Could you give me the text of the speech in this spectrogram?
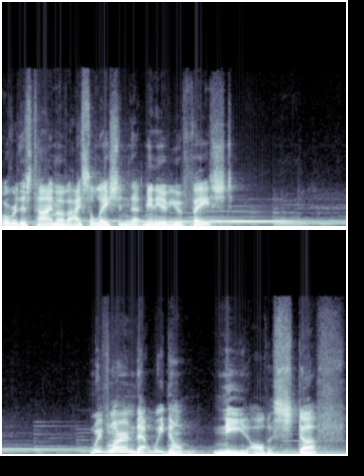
over this time of isolation that many of you have faced. We've learned that we don't need all the stuff.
